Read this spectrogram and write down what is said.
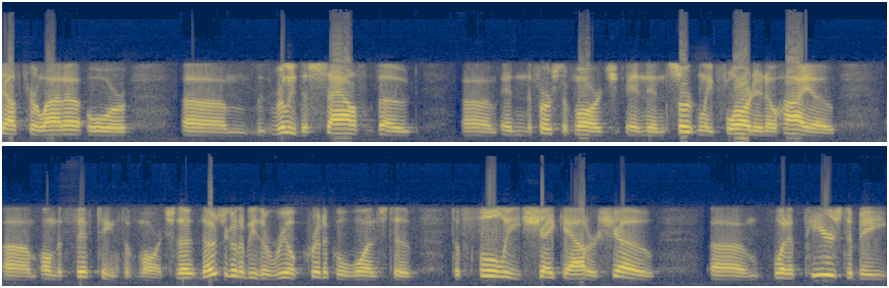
South Carolina or um, really the South vote um, in the first of March, and then certainly Florida and Ohio um, on the fifteenth of March. Th- those are going to be the real critical ones to to fully shake out or show um, what appears to be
